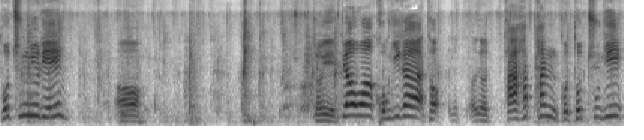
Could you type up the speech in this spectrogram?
도축률이 어 저희 뼈와 고기가 더 다 합한 그 도축이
